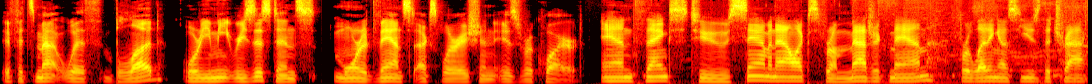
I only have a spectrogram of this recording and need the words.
If it's met with blood or you meet resistance, more advanced exploration is required. And thanks to Sam and Alex from Magic Man for letting us use the track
